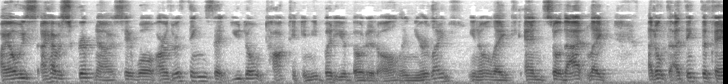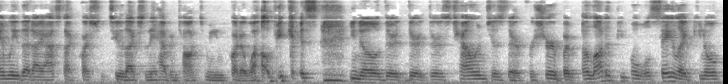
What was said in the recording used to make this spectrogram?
i always i have a script now. I say well are there things that you don't talk to anybody about at all in your life? You know like and so that like I don't. I think the family that I asked that question to actually haven't talked to me in quite a while because, you know, there, there there's challenges there for sure. But a lot of people will say like, you know,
